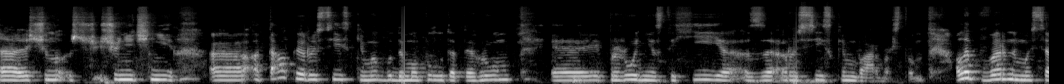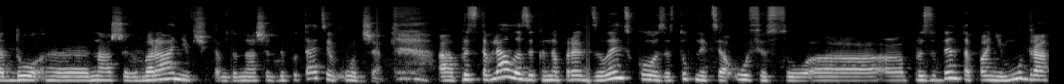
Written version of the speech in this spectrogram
Е, щонічні е, атаки російські ми будемо плутати гром е, природні стихії з російським варварством. Але повернемося до наших баранів чи там до наших депутатів. Отже, представляла законопроект Зеленського, заступниця офісу президента пані Мудра,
